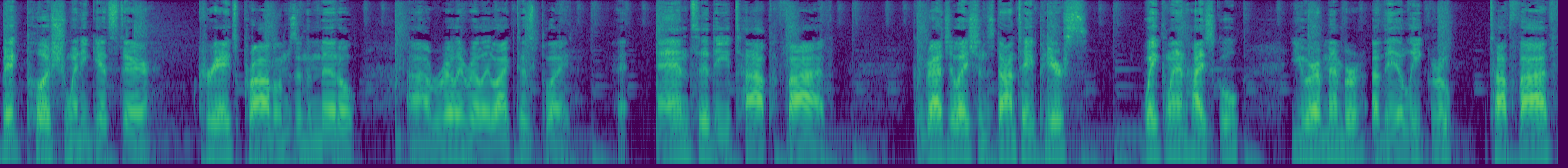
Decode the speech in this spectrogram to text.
big push when he gets there, creates problems in the middle. Uh, really, really liked his play. And to the top five. Congratulations, Dante Pierce, Wakeland High School. You are a member of the elite group. Top five,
